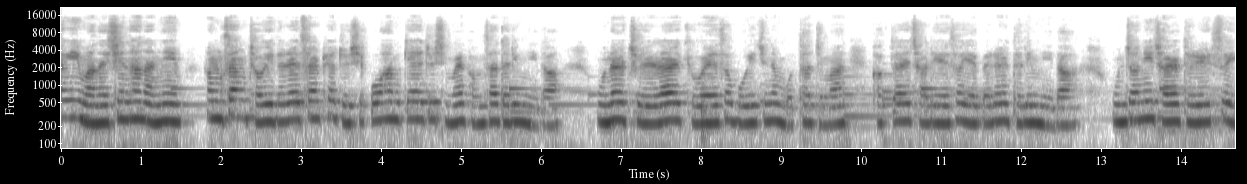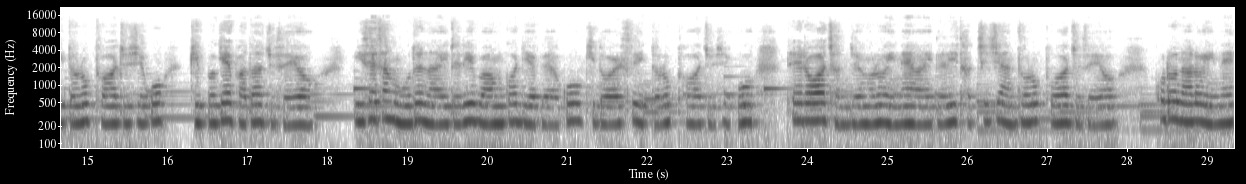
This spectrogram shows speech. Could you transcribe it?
사랑이 많으신 하나님, 항상 저희들을 살펴주시고 함께 해주심을 감사드립니다. 오늘 주일날 교회에서 모이지는 못하지만 각자의 자리에서 예배를 드립니다. 온전히 잘 드릴 수 있도록 도와주시고 기쁘게 받아주세요. 이 세상 모든 아이들이 마음껏 예배하고 기도할 수 있도록 도와주시고 테러와 전쟁으로 인해 아이들이 다치지 않도록 도와주세요. 코로나로 인해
